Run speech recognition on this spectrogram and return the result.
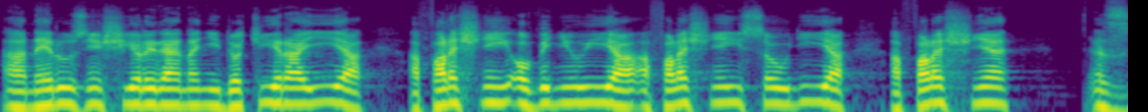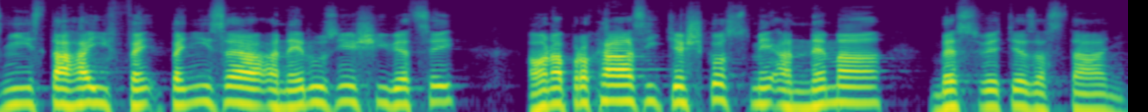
a nejrůznější lidé na ní dotírají a, a falešně ji obvinují a, a falešně ji soudí a, a falešně z ní stáhají peníze a nejrůznější věci a ona prochází těžkostmi a nemá ve světě zastání.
